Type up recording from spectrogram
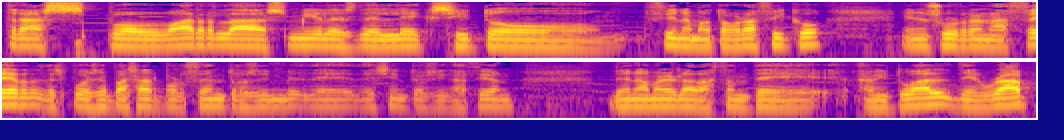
tras probar las mieles del éxito cinematográfico en su renacer, después de pasar por centros de, de desintoxicación de una manera bastante habitual, de Rap,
